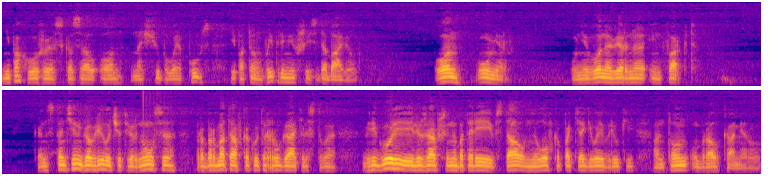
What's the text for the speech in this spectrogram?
«Не похоже», — сказал он, нащупывая пульс, и потом, выпрямившись, добавил. «Он умер. У него, наверное, инфаркт. Константин Гаврилович отвернулся, пробормотав какое-то ругательство. Григорий, лежавший на батарее, встал, неловко подтягивая брюки. Антон убрал камеру.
